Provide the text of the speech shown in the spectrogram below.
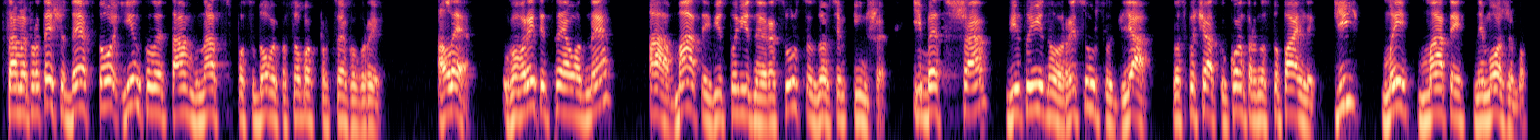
Саме про те, що дехто інколи там в нас в посадових особах про це говорив. Але говорити це одне, а мати відповідний ресурс це зовсім інше. І без США відповідного ресурсу для розпочатку контрнаступальних дій ми мати не можемо.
